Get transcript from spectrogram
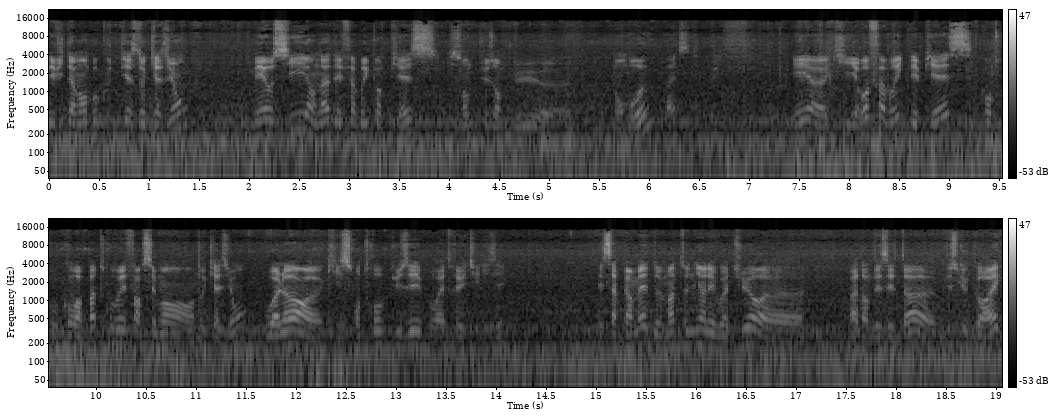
évidemment beaucoup de pièces d'occasion, mais aussi on a des fabricants de pièces qui sont de plus en plus nombreux, presque et euh, qui refabriquent des pièces qu'on ne va pas trouver forcément en occasion ou alors euh, qui seront trop usées pour être réutilisées. Et ça permet de maintenir les voitures euh, bah, dans des états plus que corrects,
